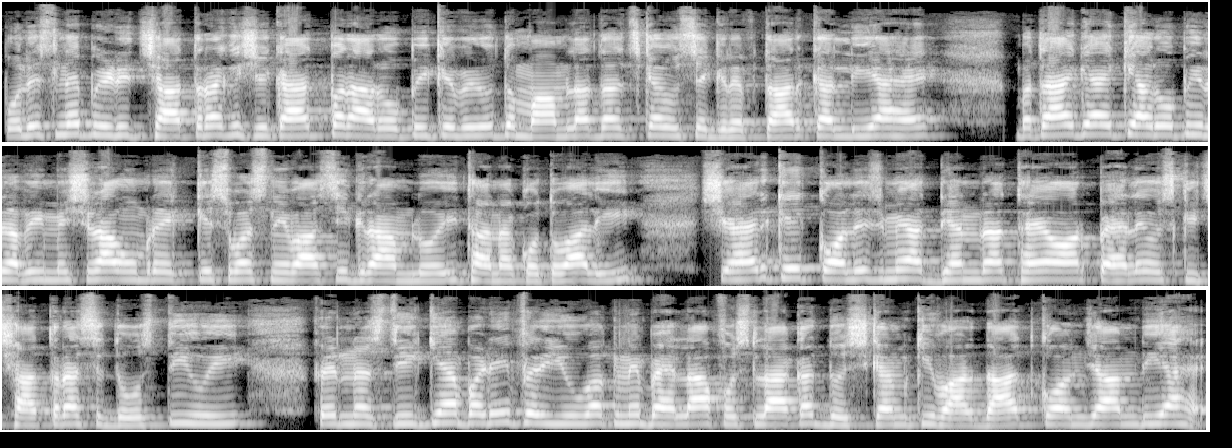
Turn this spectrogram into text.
पुलिस ने पीड़ित छात्रा की शिकायत पर आरोपी के विरुद्ध मामला दर्ज कर उसे गिरफ़्तार कर लिया है। बताया गया है कि आरोपी रवि मिश्रा, उम्र 21 वर्ष, निवासी ग्राम लोही थाना कोतवाली शहर के एक कॉलेज में अध्ययनरत है और पहले उसकी छात्रा से दोस्ती हुई, फिर नजदीकियाँ बढ़ी, फिर युवक ने बहला, फुसलाकर दुष्कर्म की वारदात को अंजाम दिया है।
